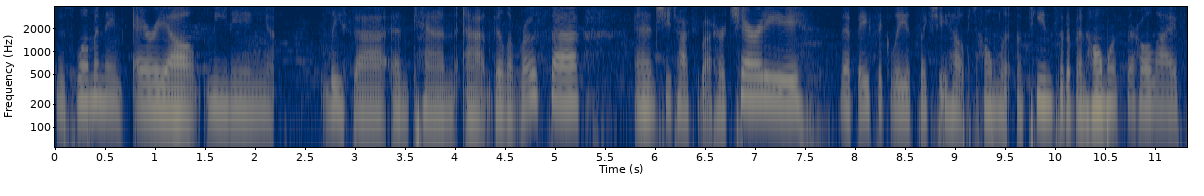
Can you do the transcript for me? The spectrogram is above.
this woman named Ariel meeting Lisa and Ken at Villa Rosa, and she talks about her charity. That basically it's like she helps homeless uh, teens that have been homeless their whole life.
